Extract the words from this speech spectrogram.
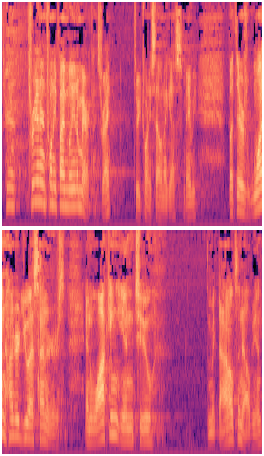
325 million Americans, right? 327, I guess, maybe. But there's 100 U.S. senators, and walking into the McDonald's in Albion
